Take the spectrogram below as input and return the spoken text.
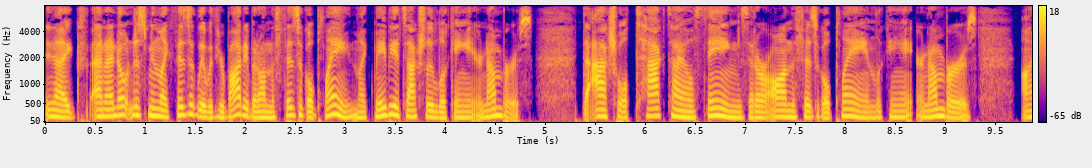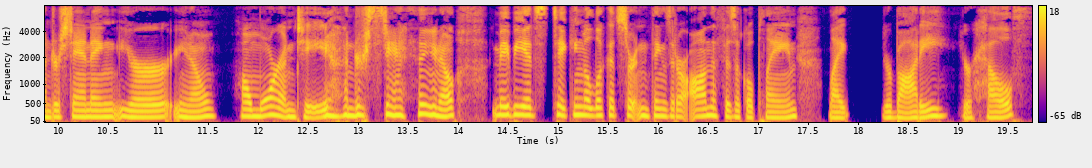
like and i don't just mean like physically with your body but on the physical plane like maybe it's actually looking at your numbers the actual tactile things that are on the physical plane looking at your numbers understanding your you know home warranty understand you know maybe it's taking a look at certain things that are on the physical plane like your body your health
